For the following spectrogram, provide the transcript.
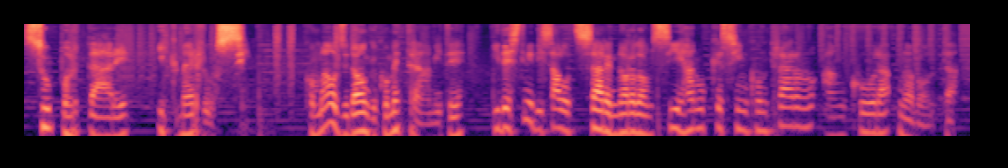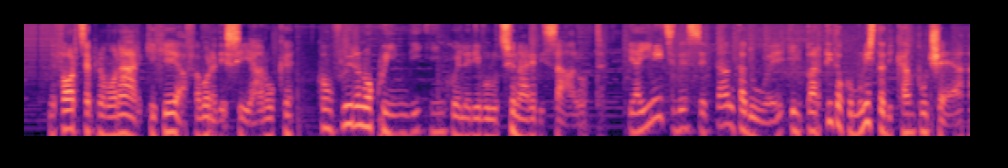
supportare i Khmer Rossi. Con Mao Zedong come tramite, i destini di Salozar e Norodom Sihanouk si incontrarono ancora una volta. Le forze promonarchiche a favore di Sihanouk confluirono quindi in quelle rivoluzionarie di Salot e agli inizi del 72 il Partito Comunista di Kampuchea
